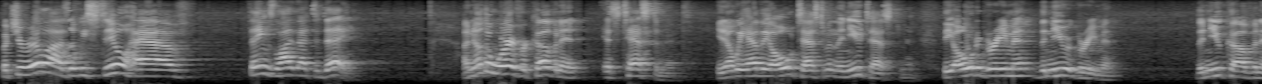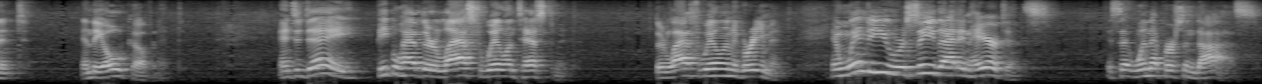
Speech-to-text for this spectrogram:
But you realize that we still have things like that today. Another word for covenant is testament. You know, we have the Old Testament and the New Testament. The Old Agreement, the New Agreement, the New Covenant, and the Old Covenant. And today, people have their last will and testament, their last will and agreement. And when do you receive that inheritance? It's that when that person dies.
